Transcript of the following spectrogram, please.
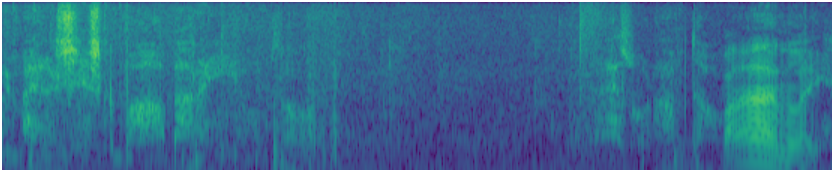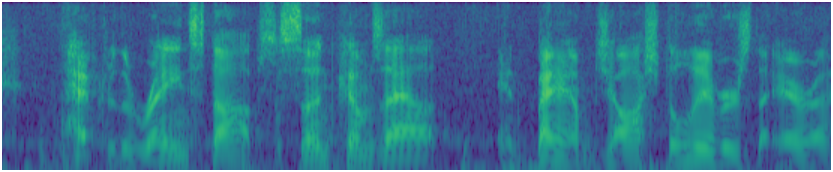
We made a shish kebab out of him, so that's what I'm talking Finally, after the rain stops, the sun comes out, and bam, Josh delivers the era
